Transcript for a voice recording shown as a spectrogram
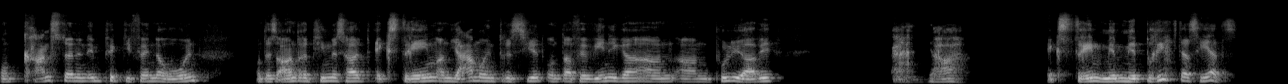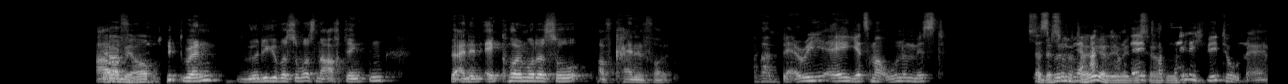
Und kannst du einen Impact Defender holen? Und das andere Team ist halt extrem an Yamo interessiert und dafür weniger an, an Puliavi. Ja, extrem. Mir, mir bricht das Herz. Aber ja, für Chitren würde ich über sowas nachdenken. Für einen Eckholm oder so auf keinen Fall. Aber Barry, ey, jetzt mal ohne Mist. Das, das würde mir ey, tatsächlich wehtun, ey.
